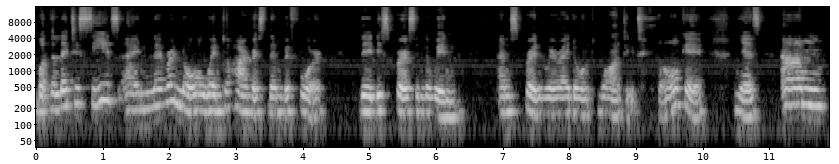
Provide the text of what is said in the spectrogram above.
but the lettuce seeds, I never know when to harvest them before they disperse in the wind and spread where I don't want it. okay, yes. Um,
